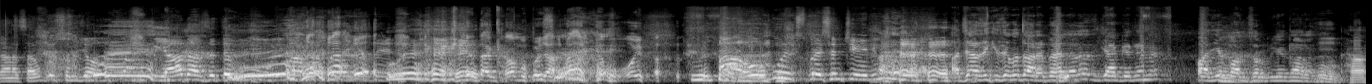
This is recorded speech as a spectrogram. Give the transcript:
ਰਾਣਾ ਸਾਹਿਬ ਕੁਝ ਸਮਝਾਓ ਤੁਹਾਨੂੰ ਯਾਦ ਆ ਦਿੱਤੇ ਮੂੰਹ ਹੋਈ ਕਿਹਦਾ ਕੰਮ ਹੋ ਜਾਣਾ ਹੋਈ ਆਹੋ ਕੋਈ ਐਕਸਪ੍ਰੈਸ਼ਨ ਚੇਂਜ ਨਹੀਂ ਹੁੰਦਾ। ਅੱਛਾ ਅਸੀਂ ਕਿਸੇ ਕੋ ਧਾਰੇ ਪੈਸੇ ਲੈਣਾ ਜਾ ਕੇ ਨਾ ਭਾਜੀ ਇਹ 500 ਰੁਪਏ ਧਾਰਾ ਦੇ ਹਾਂ।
